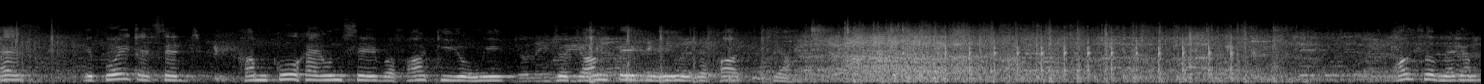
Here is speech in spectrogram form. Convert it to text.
As a poet has said, हमको है उनसे वफा की उम्मीद जो जानते नहीं वफा क्या Also, madam,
